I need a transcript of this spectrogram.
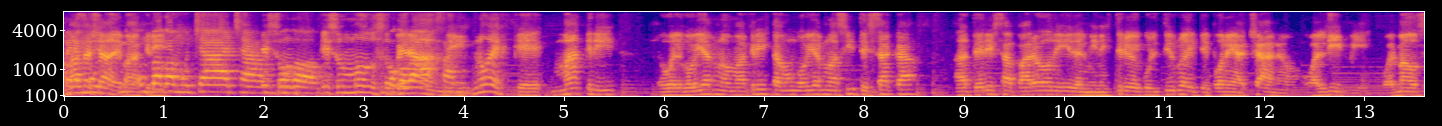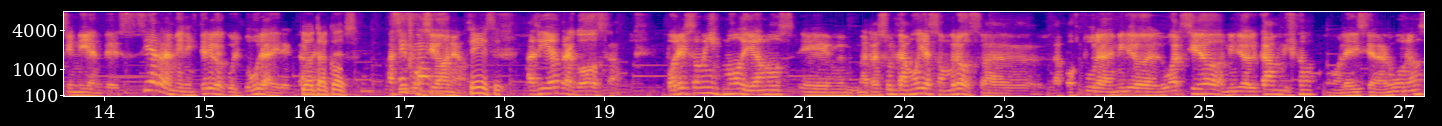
pero más allá muy- de Macri. un poco muchacha, es, un un, poco. es un modus un operandi. baja. No es que Macri o el gobierno macrista o un gobierno así te saca a Teresa Parodi del Ministerio de Cultura y te pone a Chano o al Dipi o al Mago Sin Dientes. Cierra el Ministerio de Cultura directamente. Y otra cosa. Así funciona. Sí, sí. Así es otra cosa. Por eso mismo, digamos, eh, me- resulta muy asombrosa la postura de Emilio del Guercio, Emilio del Cambio, como le dicen algunos,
